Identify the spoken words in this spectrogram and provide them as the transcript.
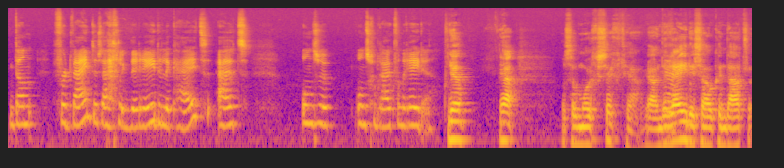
dan verdwijnt dus eigenlijk de redelijkheid uit onze, ons gebruik van de reden. Ja, ja. Dat is zo mooi gezegd, ja. ja en de Ja. reden is ook inderdaad, eh,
